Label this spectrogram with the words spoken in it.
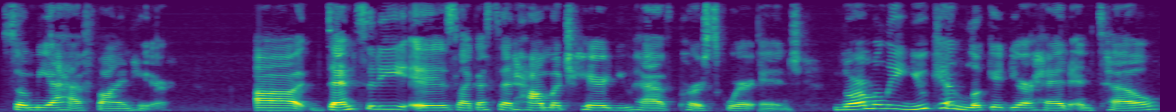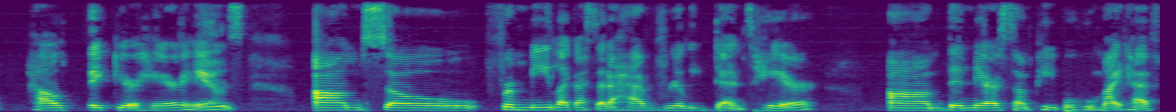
So me, I have fine hair. Uh, density is, like I said, how much hair you have per square inch. Normally, you can look at your head and tell how thick your hair Yeah. is. Um, so for me, like I said, I have really dense hair. Um, then there are some people who might have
